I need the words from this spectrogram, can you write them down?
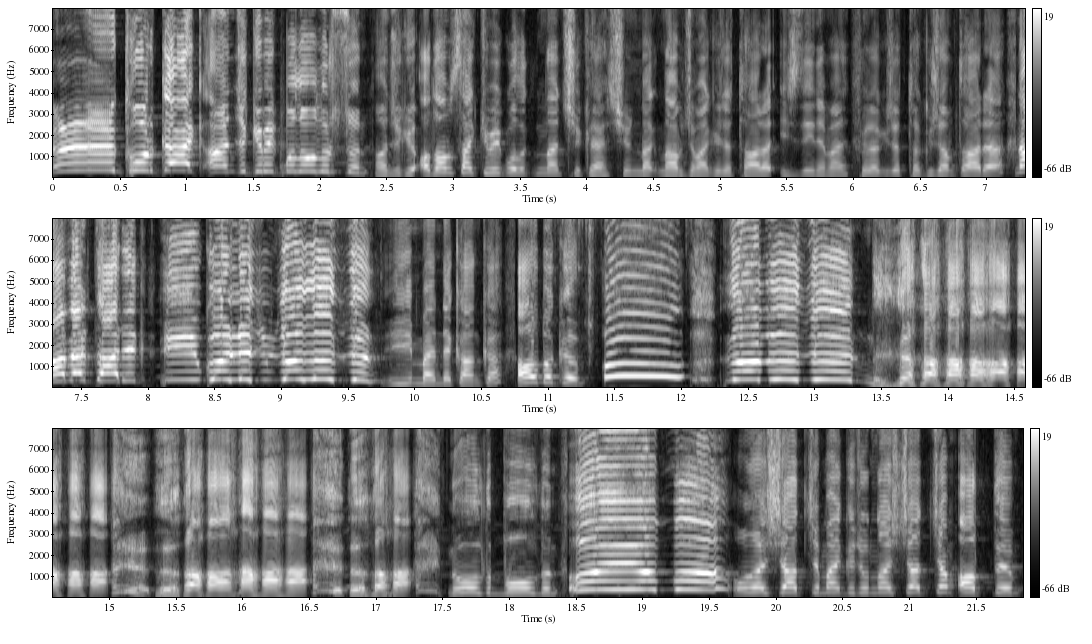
Ee, korkak. Anca köpek balığı olursun. Anca kö adam sen köpek balıklığından çık. He. Şimdi bak ne yapacağım arkadaşlar Tarık'a izleyin hemen. Şöyle arkadaşlar takacağım Tarık'a. Ne haber Tarık? İyiyim kardeşim sen nasılsın? İyiyim ben de kanka. Al bakalım. Ne yapıyorsun? ne oldu boğuldun? Ay yapma. Onu aşağı atacağım arkadaşlar onu aşağı atacağım. Attım.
